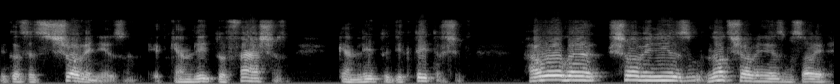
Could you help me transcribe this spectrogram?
because it's chauvinism. It can lead to fascism, can lead to dictatorship. However, chauvinism, not chauvinism, sorry,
